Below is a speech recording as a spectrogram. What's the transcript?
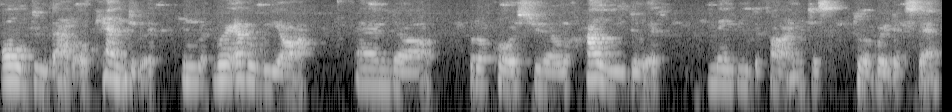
all do that or can do it in wherever we are. And uh, but of course, you know how we do it may be defined just to a great extent.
